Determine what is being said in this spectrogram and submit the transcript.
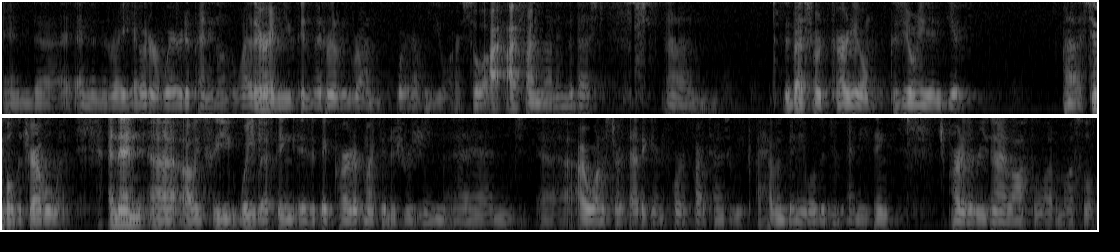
and uh, and then the right outerwear depending on the weather, and you can literally run wherever you are. So I, I find running the best, um, the best sort of cardio because you don't need any gear. Uh, simple to travel with. And then uh, obviously weightlifting is a big part of my fitness regime, and uh, I want to start that again four to five times a week. I haven't been able to do anything, which is part of the reason I lost a lot of muscle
